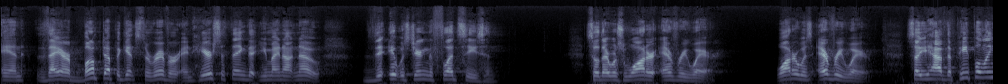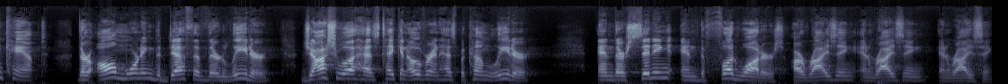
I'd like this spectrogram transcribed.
And they are bumped up against the river. And here's the thing that you may not know it was during the flood season. So there was water everywhere. Water was everywhere. So you have the people encamped. They're all mourning the death of their leader. Joshua has taken over and has become leader and they're sitting and the floodwaters are rising and rising and rising.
